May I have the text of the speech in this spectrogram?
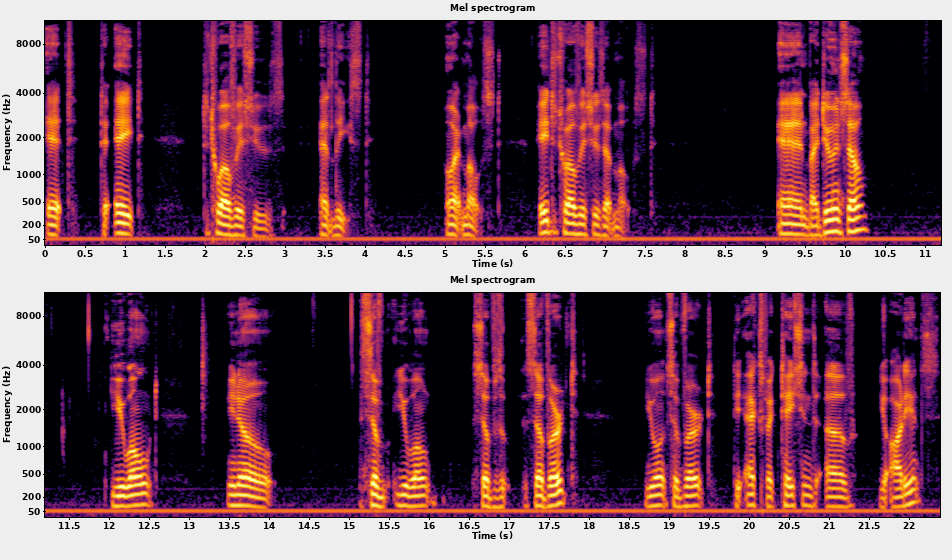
it to 8 to 12 issues at least, or at most. 8 to 12 issues at most. And by doing so, you won't, you know, sub, you won't sub, subvert, you won't subvert the expectations of your audience,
